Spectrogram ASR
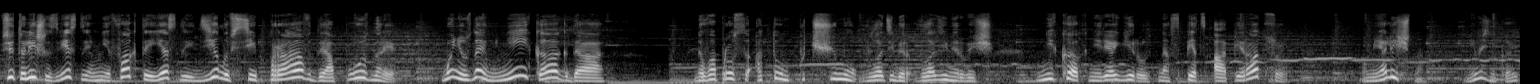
Все это лишь известные мне факты и ясное дело всей правды о Познере мы не узнаем никогда. Но вопросы о том, почему Владимир Владимирович никак не реагирует на спецоперацию, у меня лично не возникает.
